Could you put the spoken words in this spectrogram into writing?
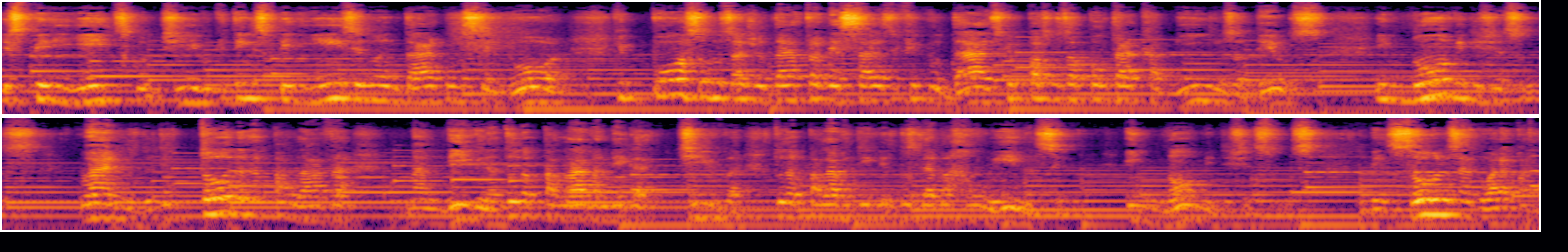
experientes contigo, que têm experiência no andar com o Senhor, que possam nos ajudar a atravessar as dificuldades, que possam nos apontar caminhos, ó Deus, em nome de Jesus. Guarde-nos de toda a palavra maligna, toda palavra negativa, toda palavra que nos leva à ruína, Senhor, em nome de Jesus. Abençoa-nos agora com a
